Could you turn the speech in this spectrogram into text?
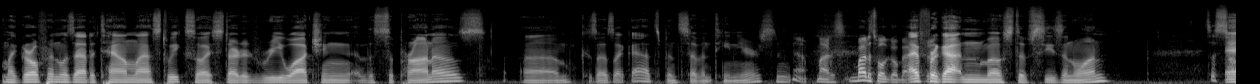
my girlfriend was out of town last week, so I started rewatching The Sopranos. Um, because I was like, ah, it's been 17 years. Yeah, might as, might as well go back. I've to it. forgotten most of season one, It's a solid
